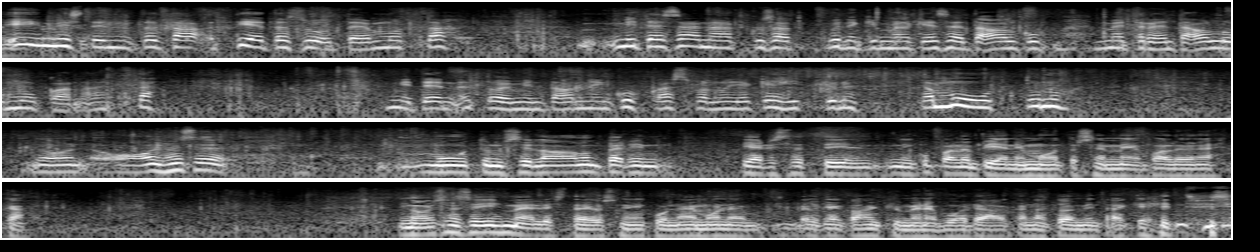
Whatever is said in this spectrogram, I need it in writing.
ihmisten tota, tietoisuuteen, mutta miten sä näet, kun sä oot kuitenkin melkein sieltä alkumetreiltä ollut mukana, että miten toiminta on niin kuin kasvanut ja kehittynyt ja muuttunut? No on, onhan se muuttunut, sillä alun perin järjestettiin niin kuin paljon pienimuotoisemmin ja paljon ehkä No olisihan se ihmeellistä, jos niin kuin näin monen melkein 20 vuoden aikana toiminta kehittyisi.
